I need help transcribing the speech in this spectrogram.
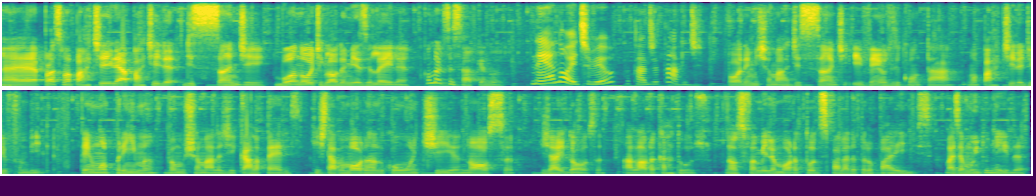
É, a próxima partilha é a partilha de Sandy. Boa noite, Glaudemias e Leila. Como é que você sabe que é noite? Nem é noite, viu? Tá de tarde. Podem me chamar de Sandy e venho lhe contar uma partilha de família. Tem uma prima, vamos chamá-la de Carla Pérez, que estava morando com uma tia nossa, já idosa, a Laura Cardoso. Nossa família mora toda espalhada pelo país, mas é muito unida.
